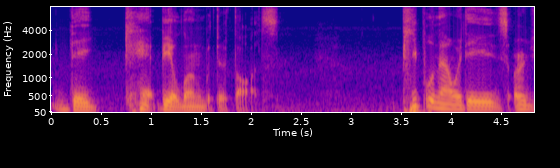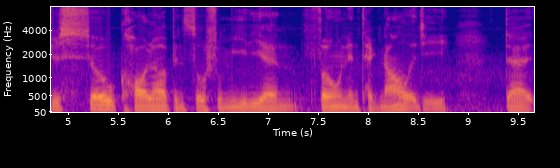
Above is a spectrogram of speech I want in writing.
they can't be alone with their thoughts. People nowadays are just so caught up in social media and phone and technology that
